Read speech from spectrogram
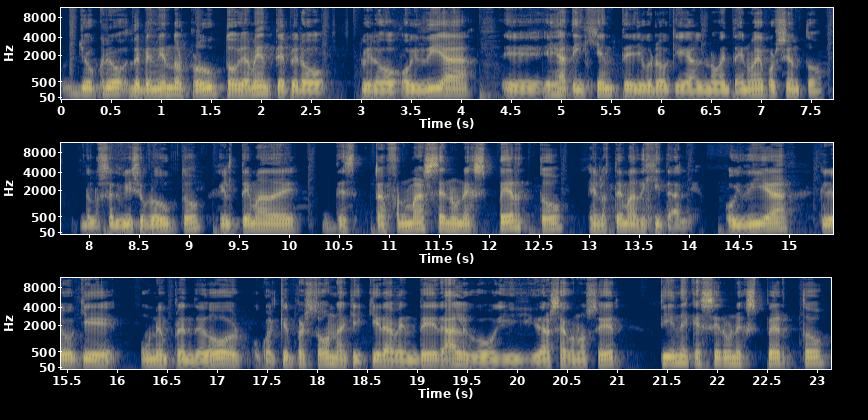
Yo creo, dependiendo del producto, obviamente, pero pero hoy día eh, es atingente, yo creo que al 99% de los servicios y productos, el tema de, transformarse en un experto en los temas digitales. Hoy día creo que un emprendedor o cualquier persona que quiera vender algo y, darse a conocer, tiene que ser un experto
